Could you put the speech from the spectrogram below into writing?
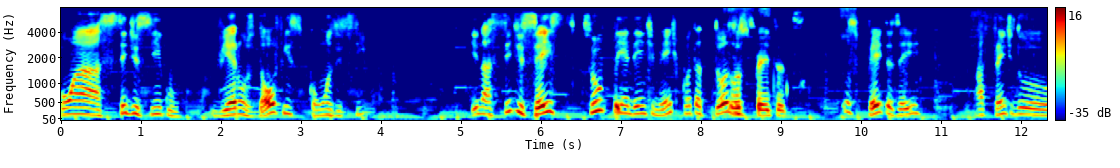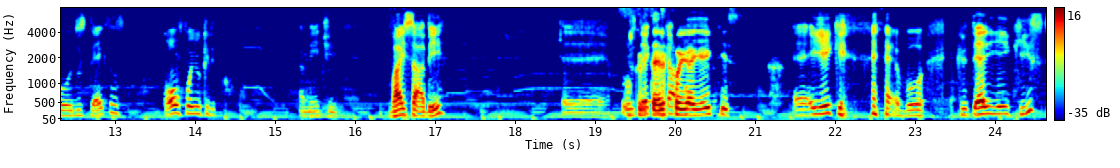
Com a Seed 5 vieram os Dolphins com 11-5. E na Seed 6, surpreendentemente, contra todos Os os, Patriots. os Patriots aí, à frente do, dos Texans. Qual foi o que realmente vai saber? É, O critério Texans foi a Yankees. é, que é boa. Critério EA Kiss.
